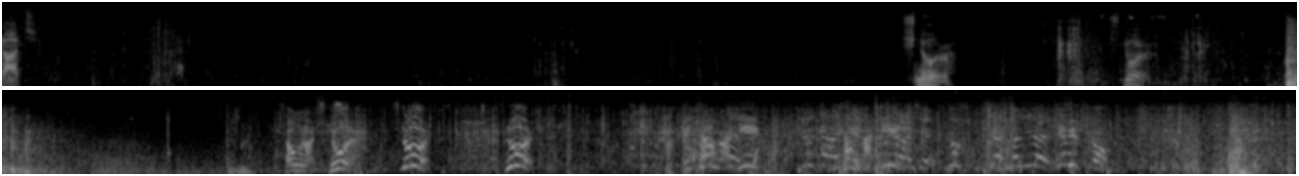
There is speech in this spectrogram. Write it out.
Tylko dwóch do jednej łódki. Stać, stać! Sznur. Sznur. Ciągnąć, sznur! Sznur! Sznur! Wyciągać ich! Wyciągać ich! Już! Szybko! Stretcher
